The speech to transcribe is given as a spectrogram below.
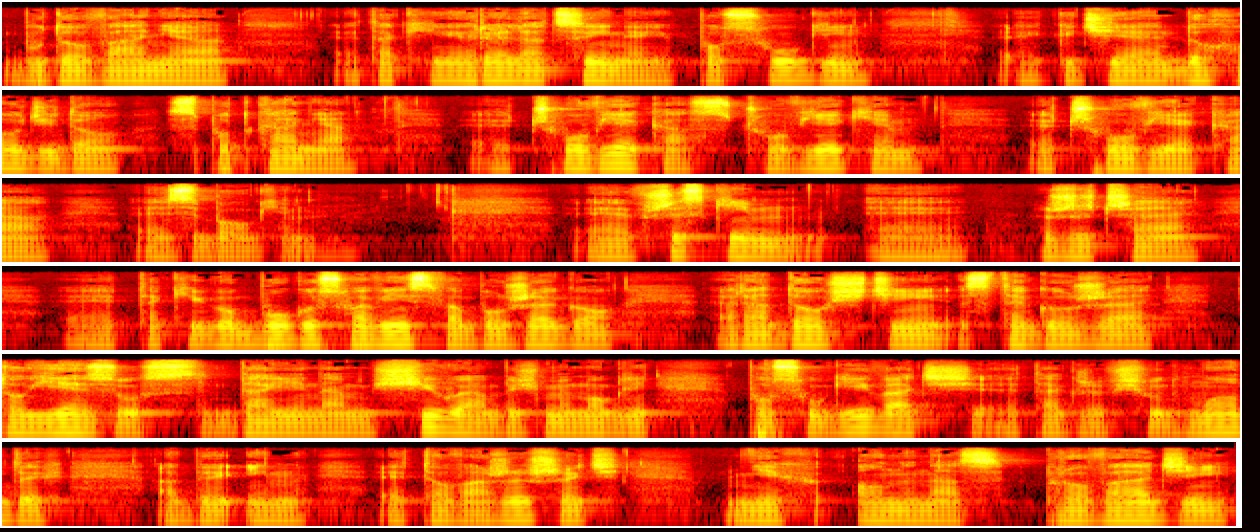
budowania e, takiej relacyjnej posługi, e, gdzie dochodzi do spotkania człowieka z człowiekiem, człowieka z Bogiem. Wszystkim życzę takiego błogosławieństwa Bożego, radości z tego, że to Jezus daje nam siłę, abyśmy mogli posługiwać także wśród młodych, aby im towarzyszyć. Niech On nas prowadzi,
